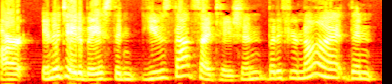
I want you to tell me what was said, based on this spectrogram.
are in a database, then use that citation. But if you're not, then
